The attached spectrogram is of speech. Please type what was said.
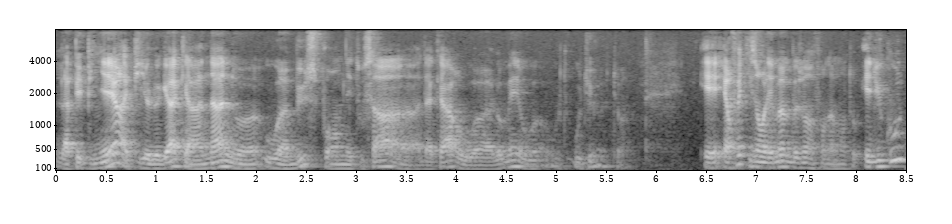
la, pépinière et puis le gars qui a un âne ou, un bus pour emmener tout ça à Dakar ou à Lomé ou où tu veux. Tu vois. Et, en fait, ils ont les mêmes besoins fondamentaux. Et du coup,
